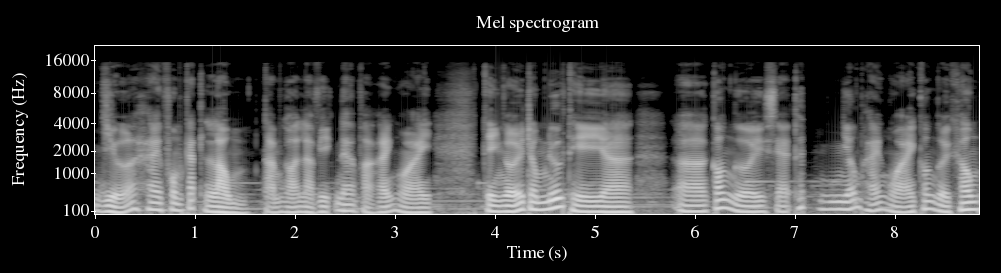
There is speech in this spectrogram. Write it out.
giữa hai phong cách lòng tạm gọi là Việt Nam và hải ngoại. Thì người ở trong nước thì à, à, có người sẽ thích nhóm hải ngoại có người không?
